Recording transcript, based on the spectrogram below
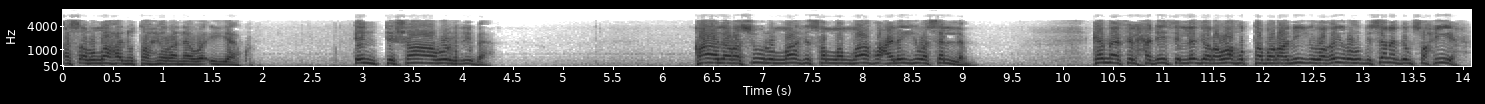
أسأل الله أن يطهرنا وإياكم. انتشار الربا. قال رسول الله صلى الله عليه وسلم كما في الحديث الذي رواه الطبراني وغيره بسند صحيح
